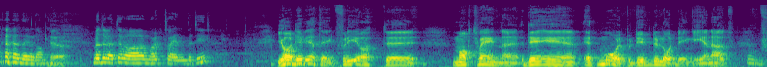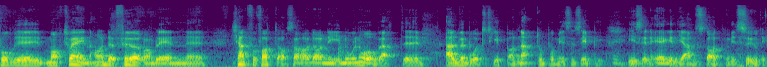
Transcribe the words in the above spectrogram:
det gjør han. Ja. Men du vet jo hva Mark Twain betyr? Ja, det vet jeg. Fordi at uh, Mark Twain uh, Det er et mål på dybdelodding i en elv. Mm. For uh, Mark Twain hadde, før han ble en kjent forfatter, så hadde han i noen år vært elvebåtskipper nettopp på Mississippi. Mm. I sin egen hjemstat Missouri.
